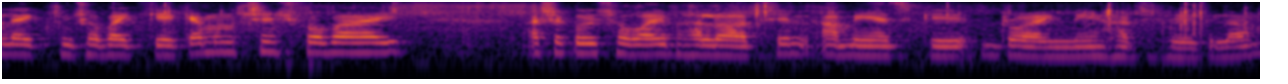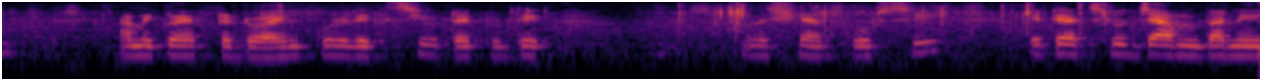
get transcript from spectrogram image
আলাইকুম সবাইকে। কেমন আছেন সবাই? আশা করি সবাই ভালো আছেন। আমি আজকে ড্রয়িং নিয়ে হাজির হয়ে গেলাম। আমি কয়েকটা ড্রয়িং করে রেখেছি, ওটা একটু শেয়ার করছি। এটা ছিল জামদানি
